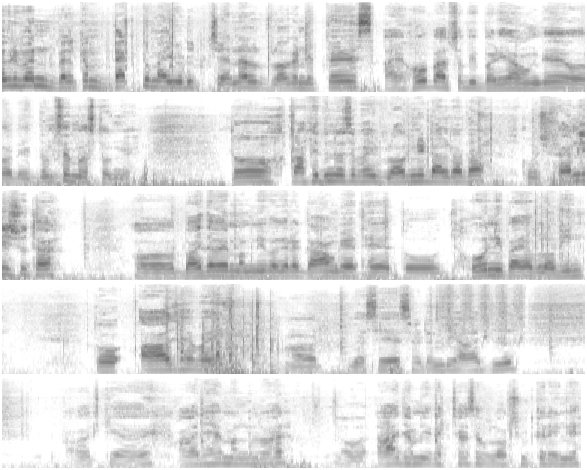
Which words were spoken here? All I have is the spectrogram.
Everyone welcome back to my YouTube channel blog and Nitesh I hope आप सभी बढ़िया होंगे और एकदम से मस्त होंगे। तो काफ़ी दिनों से भाई ब्लॉग नहीं डाल रहा था, कुछ फैमिली इशू था और बाय द वे मम्मी वगैरह गाँव गए थे तो हो नहीं पाया ब्लॉगिंग तो आज है भाई और वैसे सडनली आज आज क्या है? आज है मंगलवार और आज हम एक अच्छा सा ब्लॉग शूट करेंगे।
